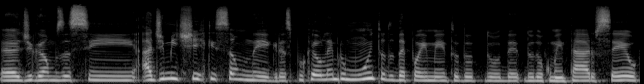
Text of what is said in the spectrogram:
eh, digamos assim, admitir que são negras? Porque eu lembro muito do depoimento do, do, do documentário seu,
